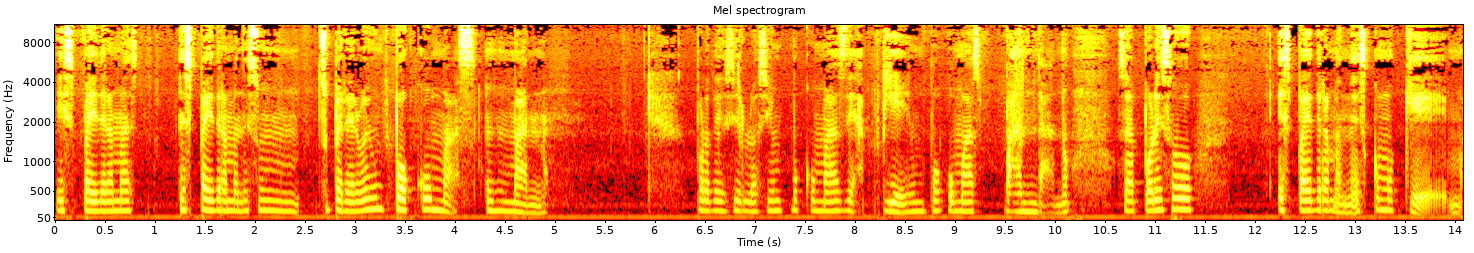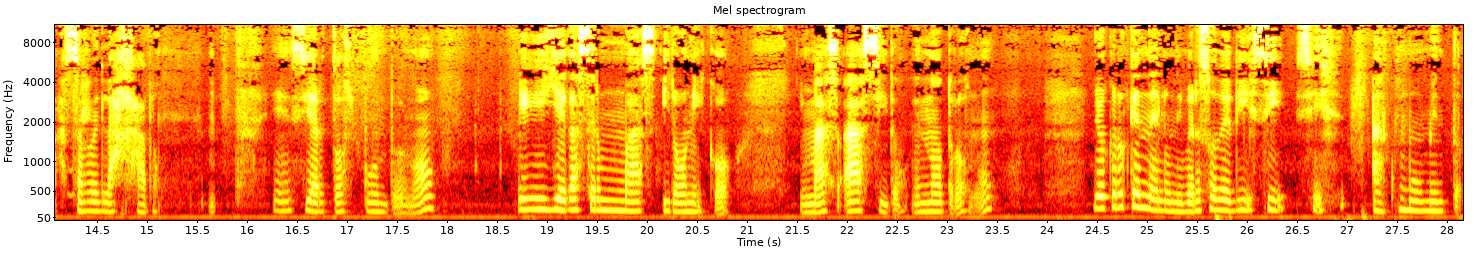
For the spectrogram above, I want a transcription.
Spider-Man Spider es un superhéroe un poco más humano. Por decirlo así, un poco más de a pie, un poco más panda, ¿no? O sea, por eso Spider-Man es como que más relajado en ciertos puntos, ¿no? Y llega a ser más irónico y más ácido en otros, ¿no? Yo creo que en el universo de DC, sí, algún momento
